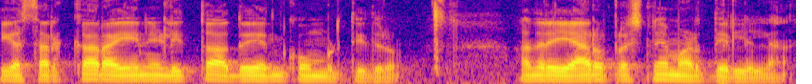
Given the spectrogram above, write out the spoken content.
ಈಗ ಸರ್ಕಾರ ಏನು ಹೇಳಿತ್ತೋ ಅದು ಅಂದ್ಕೊಂಡ್ಬಿಡ್ತಿದ್ರು. ಅಂದರೆ ಯಾರೂ ಪ್ರಶ್ನೆ ಮಾಡ್ತಿರ್ಲಿಲ್ಲ.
